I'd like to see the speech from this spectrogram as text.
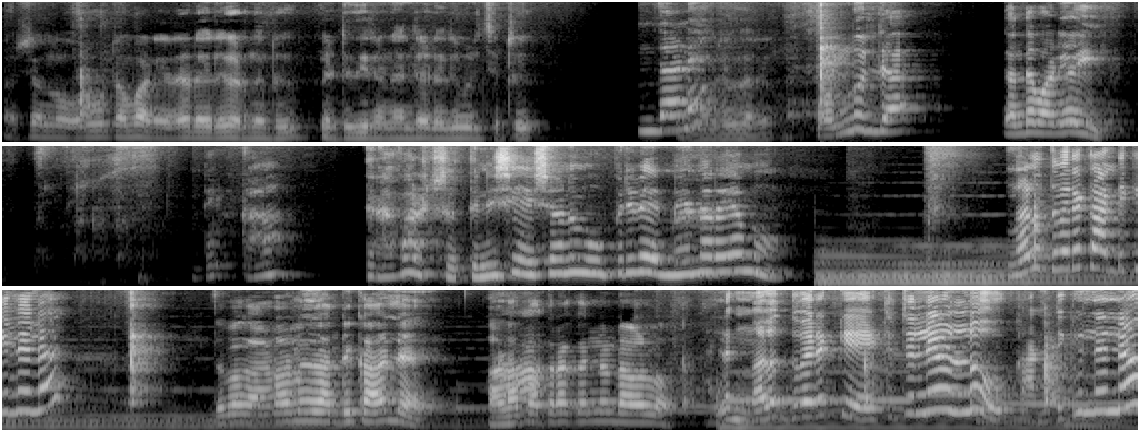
പക്ഷെ നൂറ് കൂട്ടം പണിയുടെ ഇടയിൽ കിടന്നിട്ട് കെട്ടി തീരണം എന്റെ ഇടയിൽ വിളിച്ചിട്ട് എന്താണ്. ഒന്നുമില്ല. എന്റെ പണിയായി വർഷത്തിന് ശേഷമാണ് മൂപ്പര് വരുന്നതെന്ന് അറിയാമോ? നിങ്ങൾ ഇതുവരെ കണ്ടിട്ടില്ലല്ലോ? ഇതിപ്പോ കാണാൻ എന്റെ കാലില്ലേ? കാണാൻ പത്രമൊക്കെ തന്നെ ഉണ്ടാവുള്ളൂ. അല്ല നിങ്ങൾ ഇതുവരെ കേട്ടിട്ടല്ലേ ഉള്ളൂ. കണ്ടിട്ടില്ലല്ലോ.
